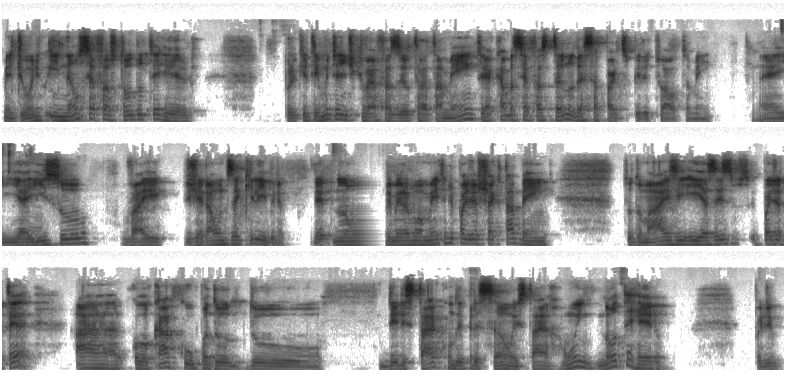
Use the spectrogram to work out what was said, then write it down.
mediúnico e não se afastou do terreiro. Porque tem muita gente que vai fazer o tratamento e acaba se afastando dessa parte espiritual também. né? E aí isso vai gerar um desequilíbrio. De- No primeiro momento ele pode achar que está bem, tudo mais, e, e às vezes pode até ah, colocar a culpa do, do dele estar com depressão, estar ruim no terreiro. Pode,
